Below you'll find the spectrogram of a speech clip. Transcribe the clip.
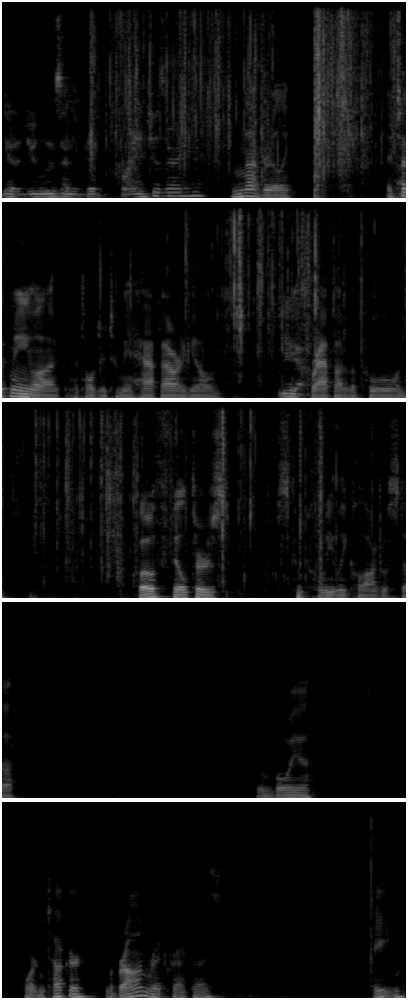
Yeah, did you lose any big branches or anything? Not really. It took me, well, I told you, it took me a half hour to get all Yeah. the crap out of the pool, and both filters just completely clogged with stuff. Doumbouya, Horton Tucker, LeBron, red cracked eyes, Ayton.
